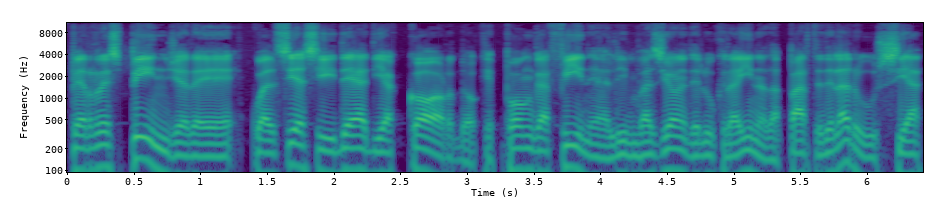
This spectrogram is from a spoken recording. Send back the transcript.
per respingere qualsiasi idea di accordo che ponga fine all'invasione dell'Ucraina da parte della Russia,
